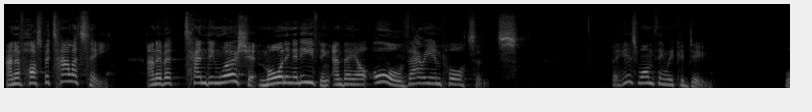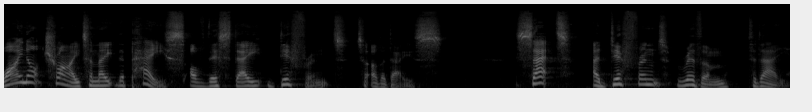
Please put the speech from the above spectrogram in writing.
and of hospitality and of attending worship morning and evening, and they are all very important. But here's one thing we could do. Why not try to make the pace of this day different to other days? Set a different rhythm today.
